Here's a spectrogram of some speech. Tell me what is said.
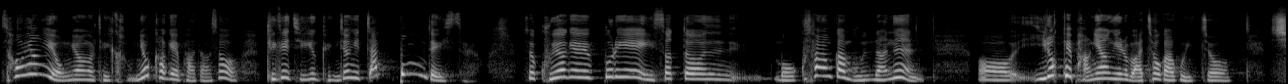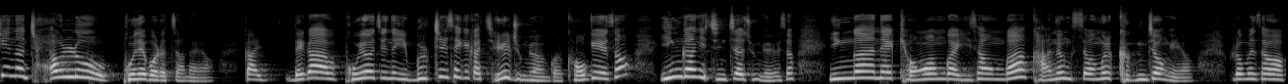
서양의 영향을 되게 강력하게 받아서 그게 지금 굉장히 짬뽕돼 있어요. 그래서 구약의 뿌리에 있었던 뭐 서양과 문화는 어, 이렇게 방향을 맞춰가고 있죠. 신은 절로 보내버렸잖아요. 그러니까 내가 보여지는 이 물질 세계가 제일 중요한 거예요. 거기에서 인간이 진짜 중요해요. 그래서 인간의 경험과 이성과 가능성을 긍정해요. 그러면서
